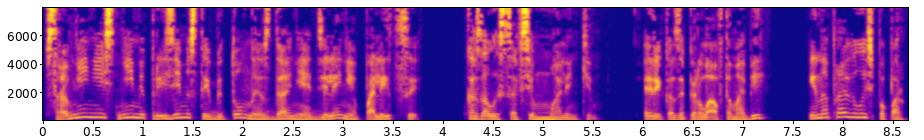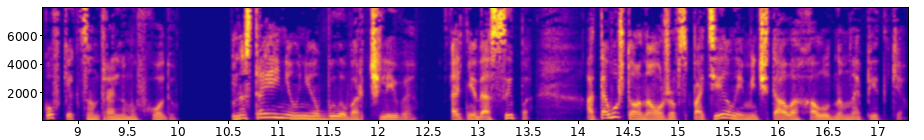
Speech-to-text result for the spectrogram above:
В сравнении с ними приземистое бетонное здание отделения полиции казалось совсем маленьким. Эрика заперла автомобиль и направилась по парковке к центральному входу. Настроение у нее было ворчливое, от недосыпа, от того, что она уже вспотела и мечтала о холодном напитке.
